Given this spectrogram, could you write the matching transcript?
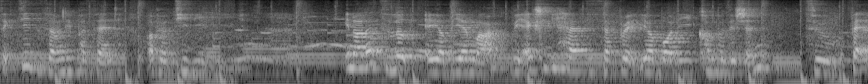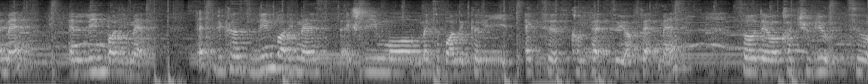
60 to 70% of your TDEE. In order to look at your BMR, we actually have to separate your body composition to fat mass and lean body mass. That's because lean body mass is actually more metabolically active compared to your fat mass, so they will contribute to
